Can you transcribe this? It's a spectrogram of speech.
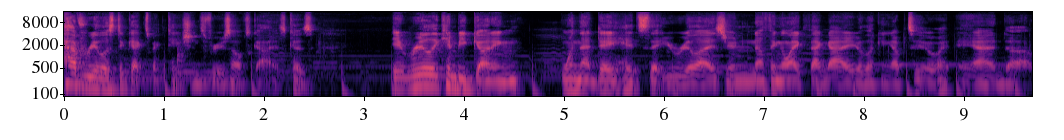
have realistic expectations for yourselves, guys, because it really can be gutting when that day hits that you realize you're nothing like that guy you're looking up to. And, um,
